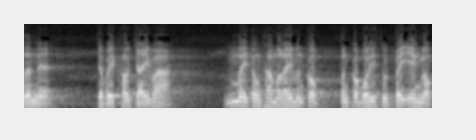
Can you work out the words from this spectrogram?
นั่นแหละจะไปเข้าใจว่าไม่ต้องทำอะไรมันก็มันก็บริสุทธิ์ไปเองหรอก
